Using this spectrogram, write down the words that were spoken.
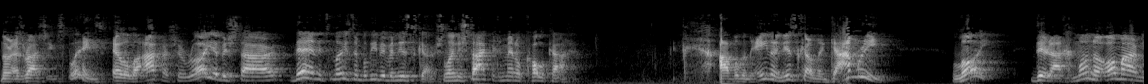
Nor as Rashi explains, then it's Mois and Believe of Niska, Omar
